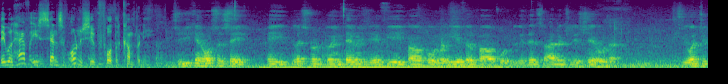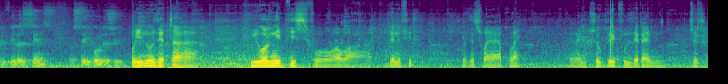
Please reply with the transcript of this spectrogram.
they will have a sense of ownership for the company. So you can also say, hey, let's not go and damage the FEA power pole or EFL power pool because that's I'm actually a shareholder. We want you to feel a sense of stakeholdership. We know that uh, we all need this for our benefit, so that's why I apply. And I'm so grateful that I'm chosen.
